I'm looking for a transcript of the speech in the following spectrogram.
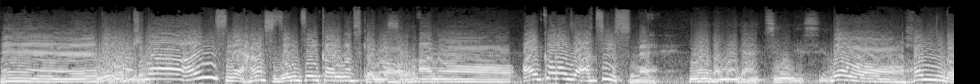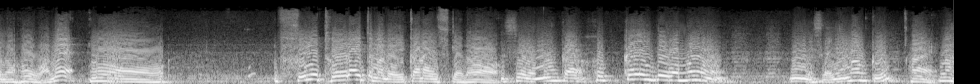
えー、でも沖縄、あれですね、話全然変わりますけど、あのー、相変わらず暑いですね。まだまだ暑いんですよ。でも、本土の方はね、もう、冬到来とまではいかないですけど、そう、なんか北海道の、何ですか？山奥？はい。まあ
